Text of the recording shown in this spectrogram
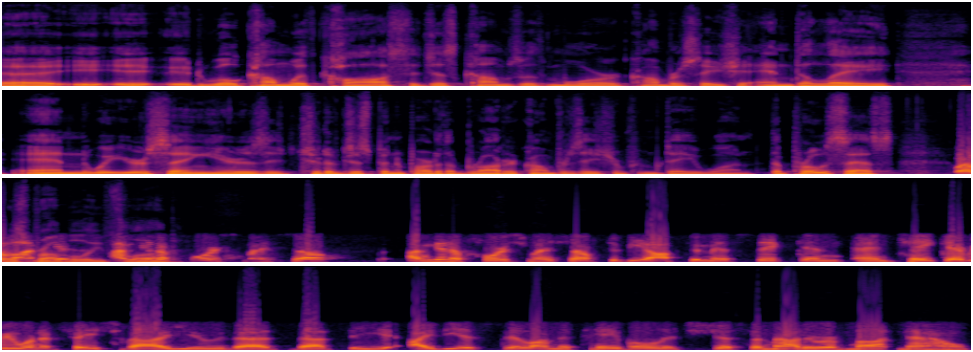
Uh, it, it will come with cost. It just comes with more conversation and delay. And what you're saying here is it should have just been a part of the broader conversation from day one. The process well, was I'm probably gonna, flawed. I'm going to force myself. I'm going to force myself to be optimistic and, and take everyone at face value that, that the idea is still on the table. It's just a matter of not now.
